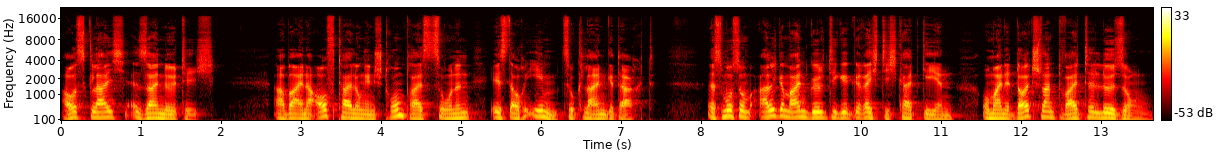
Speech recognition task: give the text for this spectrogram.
Ausgleich sei nötig. Aber eine Aufteilung in Strompreiszonen ist auch ihm zu klein gedacht. Es muss um allgemeingültige Gerechtigkeit gehen, um eine deutschlandweite Lösung.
